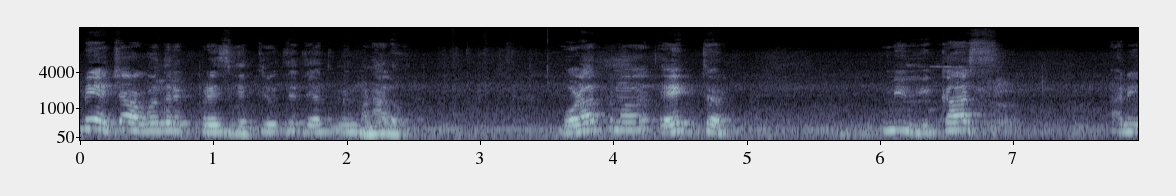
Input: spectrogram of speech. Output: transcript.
मी याच्या अगोदर एक प्रेस घेतली होती त्यात मी म्हणालो मुळात मग एक तर मी विकास आणि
